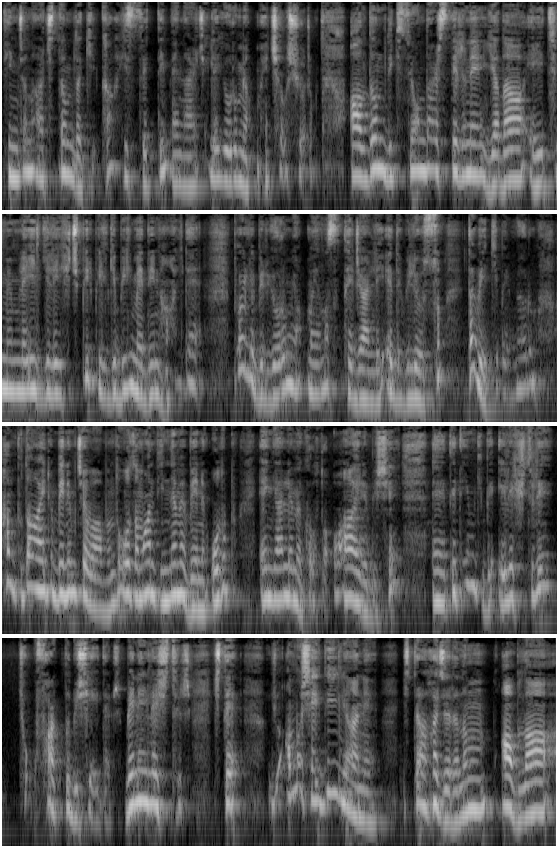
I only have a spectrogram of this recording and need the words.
Fincanı açtığım dakika hissettiğim enerjiyle yorum yapmaya çalışıyorum. Aldığım diksiyon derslerini ya da eğitimimle ilgili hiçbir bilgi bilmediğin halde böyle bir yorum yapmaya nasıl tecelli edebiliyorsun? Tabii ki bilmiyorum. Ha bu da ayrı benim cevabımda. O zaman dinleme beni olup engellemek oldu. O ayrı bir şey. Ee, dediğim gibi eleştiri çok farklı bir şeydir. Beni eleştir. İşte ama şey değil yani. İşte Hacer Hanım, abla,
